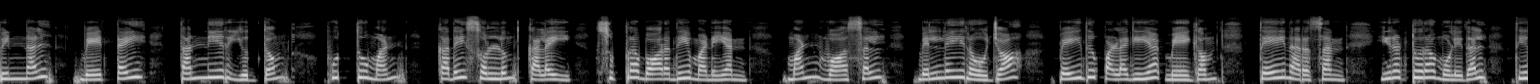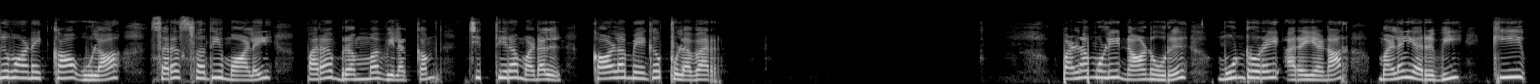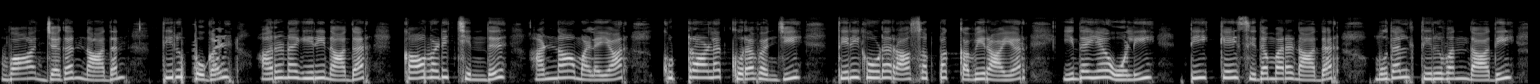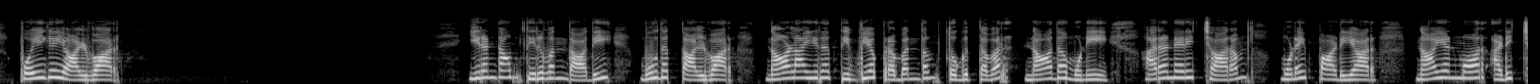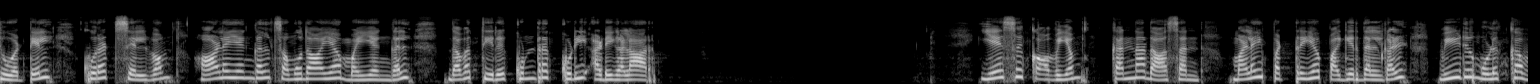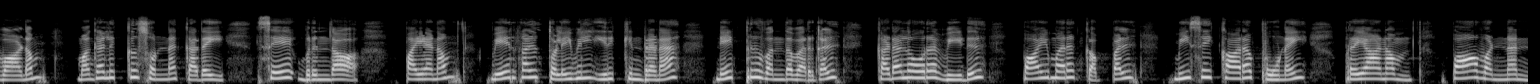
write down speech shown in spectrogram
பின்னல் வேட்டை தண்ணீர் யுத்தம் புத்துமண் கதை சொல்லும் கலை சுப்ரபாரதி மணியன். மண் வாசல் வெள்ளை ரோஜா பெய்து பழகிய மேகம் தேனரசன் இரட்டுற மொழிதல் திருவானைக்கா உலா சரஸ்வதி மாலை பரபிரம்ம விளக்கம் சித்திரமடல் காலமேக புலவர் பழமொழி நானூறு மூன்றுரை அரையனார் மலையருவி கி. வா. ஜெகந்நாதன் திருப்புகழ் அருணகிரிநாதர் காவடி சிந்து அண்ணாமலையார் குற்றால குறவஞ்சி திரிகூடராசப்ப கவிராயர் இதய ஒளி டி. கே. சிதம்பரநாதர் முதல் திருவந்தாதி பொய்கையாழ்வார். இரண்டாம் திருவந்தாதி பூதத்தாழ்வார். நாலாயிர திவ்ய பிரபந்தம் தொகுத்தவர் நாதமுனி. அறநெறிச் சாரம் முனைப்பாடியார். நாயன்மார் அடிச்சுவட்டில் குரட்செல்வம் ஆலயங்கள் சமுதாய மையங்கள் தவத்திரு குன்றக்குடி அடிகளார். இயேசு காவியம் கண்ணதாசன் மலை பற்றிய பகிர்தல்கள் வீடு முழுக்க வானம் மகளுக்கு சொன்ன கதை செ. பிருந்தா பயணம் வேர்கள் தொலைவில் இருக்கின்றன நேற்று வந்தவர்கள் கடலோர வீடு பாய்மரக் கப்பல் மீசைக்கார பூனை பிரயாணம் பாவண்ணன்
